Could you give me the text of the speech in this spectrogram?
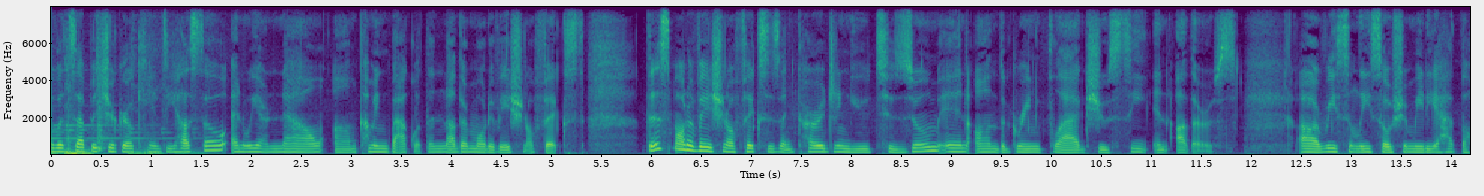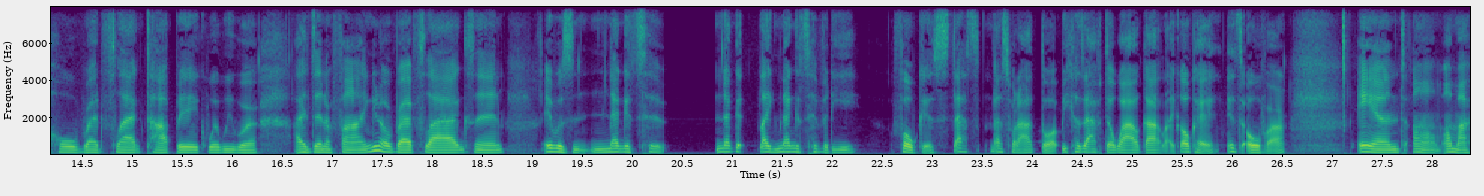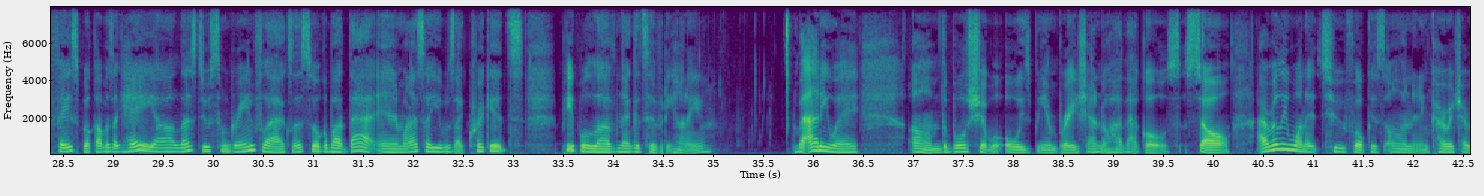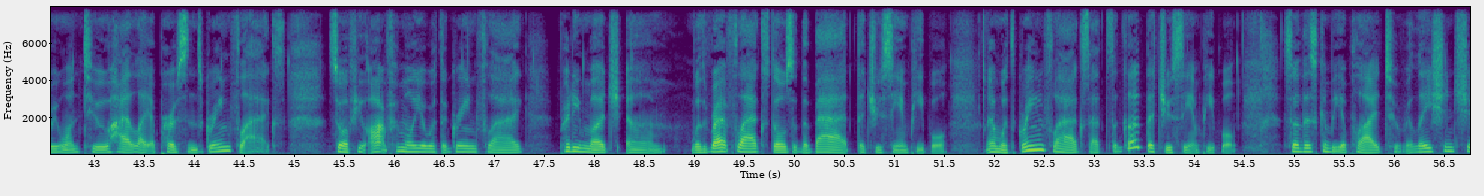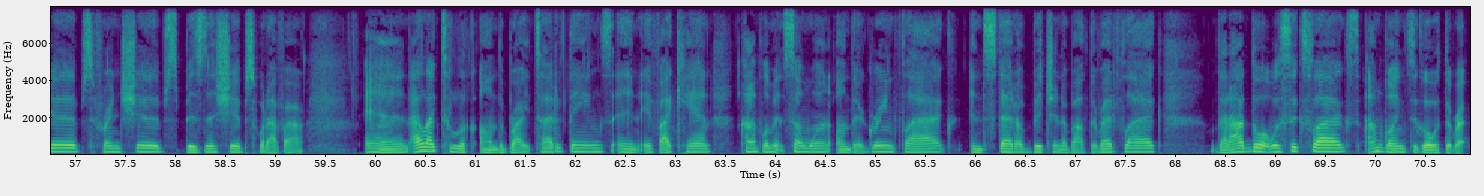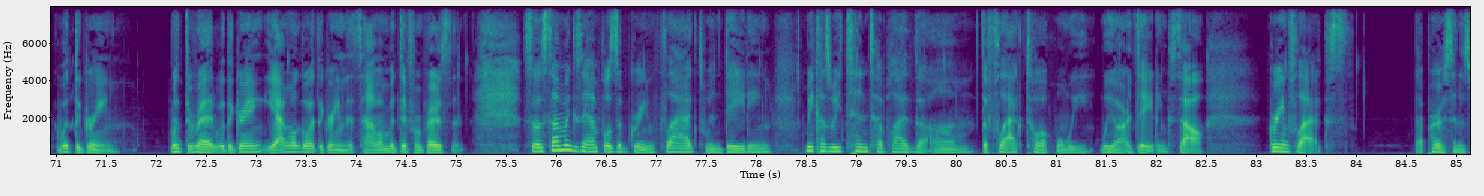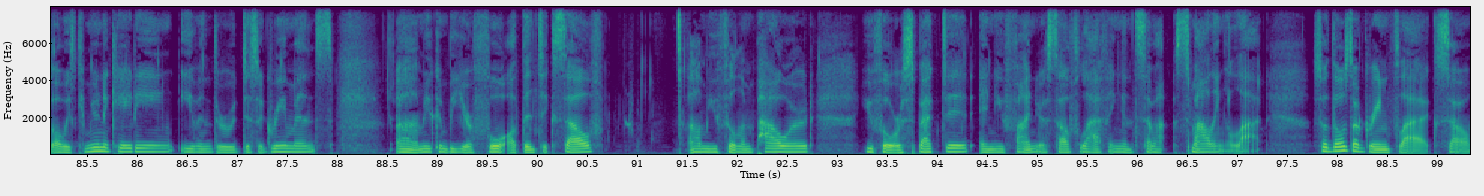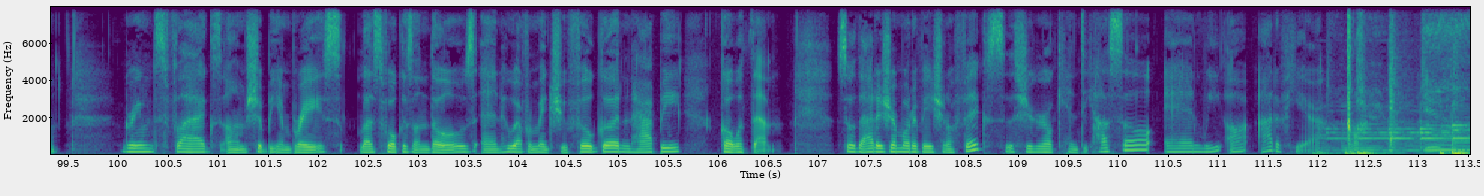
what's up? It's your girl Candy Hustle, and we are now um, coming back with another motivational fix. This motivational fix is encouraging you to zoom in on the green flags you see in others. Uh, recently, social media had the whole red flag topic where we were identifying, you know, red flags, and it was negative, neg- like negativity focused. That's that's what I thought because after a while, got like, okay, it's over. And um, on my Facebook, I was like, hey, y'all, let's do some green flags. Let's talk about that. And when I tell you it was like crickets, people love negativity, honey. But anyway, um, the bullshit will always be embraced. I know how that goes. So I really wanted to focus on and encourage everyone to highlight a person's green flags. So if you aren't familiar with the green flag, pretty much um, with red flags, those are the bad that you see in people. And with green flags, that's the good that you see in people. So this can be applied to relationships, friendships, business ships, whatever. And I like to look on the bright side of things. And if I can compliment someone on their green flag instead of bitching about the red flag that I thought was six flags, I'm going to go with the red, with the green with the red, with the green. Yeah, I'm gonna go with the green this time. I'm a different person. So some examples of green flags when dating, because we tend to apply the um the flag talk when we we are dating. So green flags. That person is always communicating, even through disagreements. Um, you can be your full authentic self. Um, you feel empowered, you feel respected, and you find yourself laughing and sm- smiling a lot. So those are green flags. So Green flags um, should be embraced. Let's focus on those, and whoever makes you feel good and happy, go with them. So that is your motivational fix. This is your girl Candy Hustle, and we are out of here. Yeah.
